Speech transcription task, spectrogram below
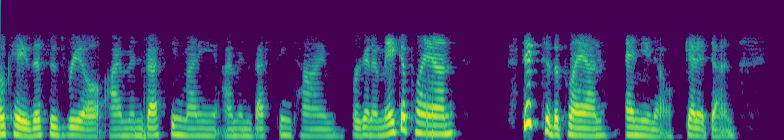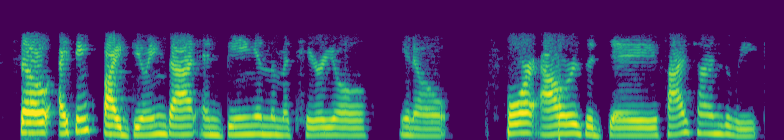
okay, this is real. I'm investing money, I'm investing time. We're going to make a plan, stick to the plan, and, you know, get it done. So I think by doing that and being in the material, you know, four hours a day, five times a week,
